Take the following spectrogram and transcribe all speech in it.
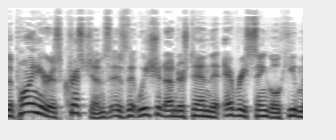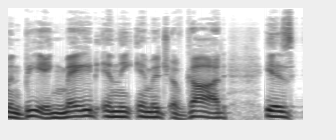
The point here as Christians is that we should understand that every single human being made in the image of God is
